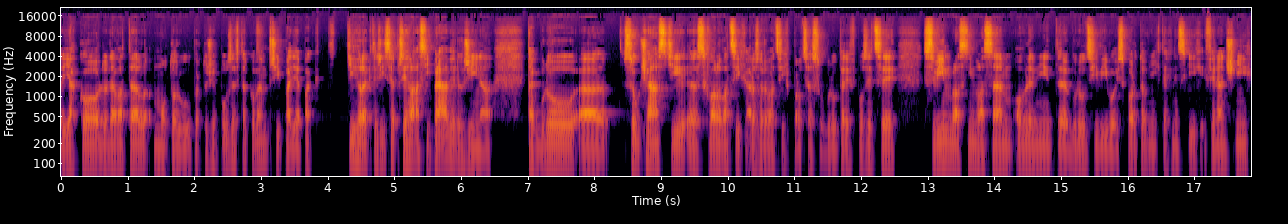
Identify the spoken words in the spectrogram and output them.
jako dodavatel motorů, protože pouze v takovém případě pak tihle, kteří se přihlásí právě do října, tak budou eh, součástí eh, schvalovacích a rozhodovacích procesů. Budou tedy v pozici svým vlastním hlasem ovlivnit eh, budoucí vývoj sportovních, technických i finančních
